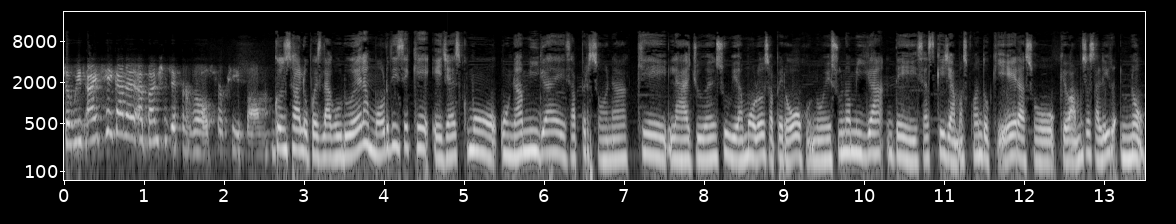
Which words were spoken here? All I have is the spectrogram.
So we, I take on a, bunch of different roles for people. Gonzalo, pues la gurú del amor dice que ella es como una amiga de esa persona que la ayuda en su vida amorosa, pero ojo, no es una amiga de esas que llamas cuando quieras o que vamos a salir, no.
